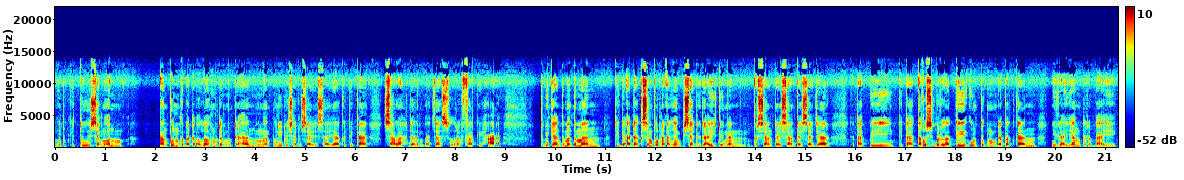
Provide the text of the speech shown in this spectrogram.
untuk itu saya mohon ampun kepada Allah mudah-mudahan mengampuni dosa-dosa saya ketika salah dalam baca surah Fatihah. Demikian teman-teman, tidak ada kesempurnaan yang bisa diraih dengan bersantai-santai saja, tetapi kita terus berlatih untuk mendapatkan nilai yang terbaik.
